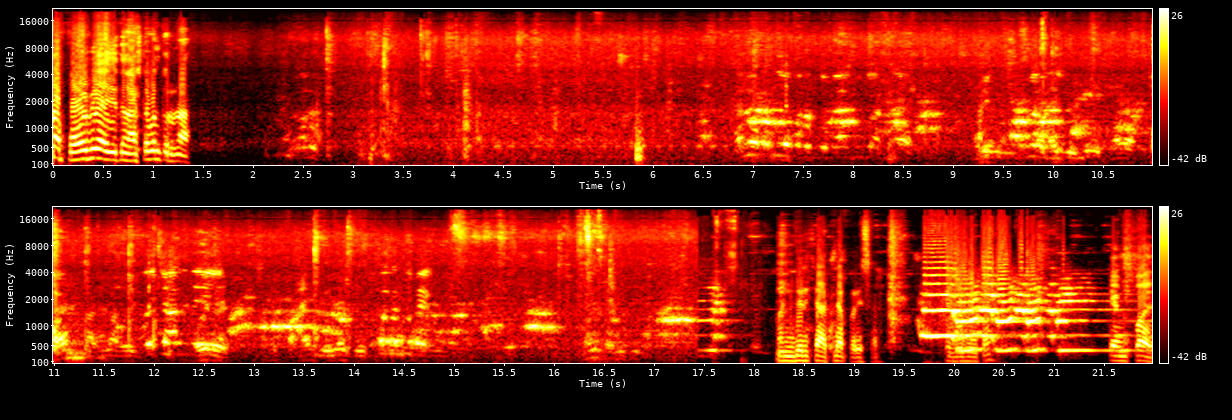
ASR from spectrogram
ना पोळ बी आहे इथे नाश्ता पण करू ना. मंदिरच्या आतल्या परिसर. टेम्पल.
